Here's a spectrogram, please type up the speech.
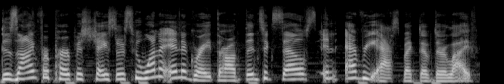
designed for purpose chasers who want to integrate their authentic selves in every aspect of their life.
